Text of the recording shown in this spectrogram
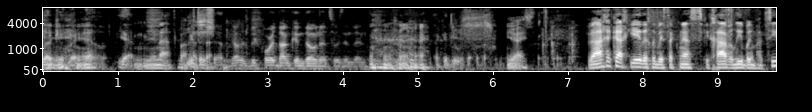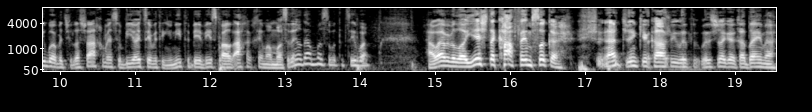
zaken right Yeah. now. Yeah. You're not. Baruch With Hashem. Hashem. That was before Dunkin' Donuts was invented. I could do without that. You're right. ואחר כך ילך לבית הכנסת, ספיחה וליבו עם הציבור, בתפילה שחרס, וביועץ everything you need to be, ויספל, ואחר כך עם המוסד, אין אדם מוסד with the ציבור. However, lo yish the coffee im sukkar. Should not drink your coffee with, with sugar, chadayma,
